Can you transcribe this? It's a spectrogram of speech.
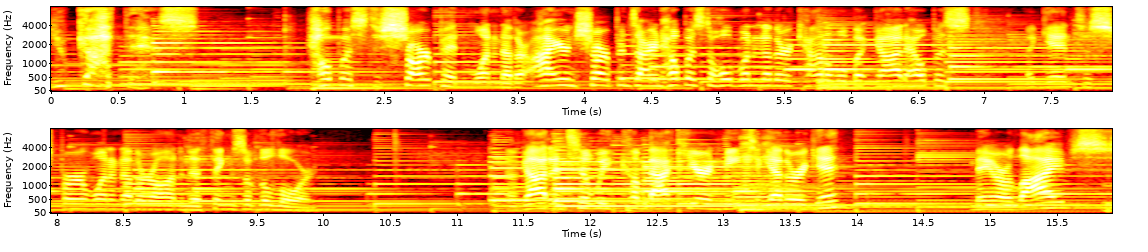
You got this. Help us to sharpen one another. Iron sharpens iron. Help us to hold one another accountable. But God, help us again to spur one another on in the things of the Lord. Now, God, until we come back here and meet together again, may our lives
